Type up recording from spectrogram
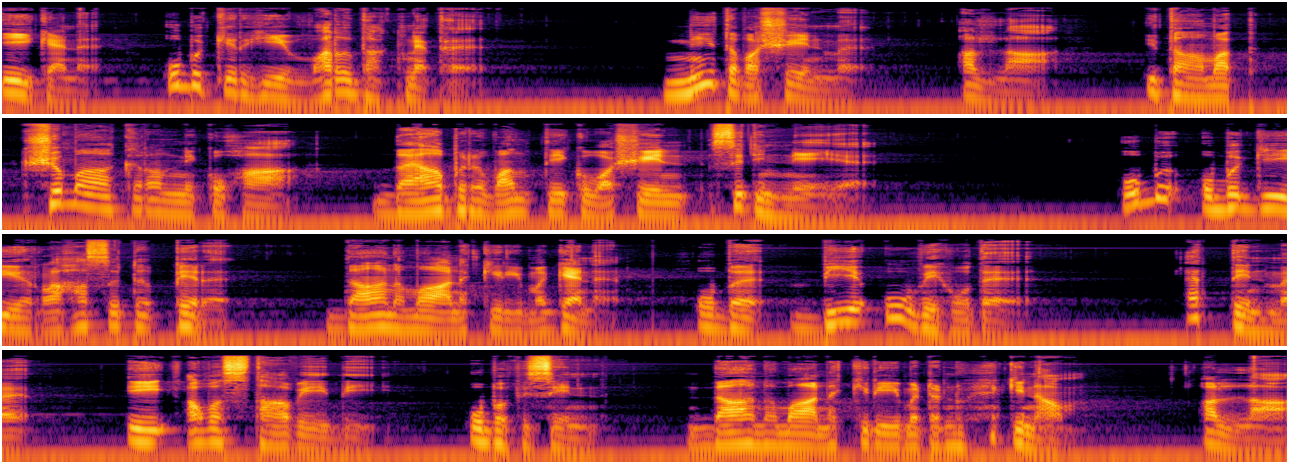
ඒ ගැන ඔබ කෙරෙහි වරදක් නැත. නීත වශයෙන්ම අල්ලා ඉතාමත් ක්ෂමා කරන්නෙකු හා දයාබරවන්තයකු වශයෙන් සිටින්නේය. ඔබ ඔබගේ රහසට පෙර දානමාන කිරීම ගැන ඔබ බිය වූවෙහොද ඇත්තෙන්ම ඒ අවස්ථාවේදී ඔබ විසින් දානමාන කිරීමට නොහැකිනම් අල්ලා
